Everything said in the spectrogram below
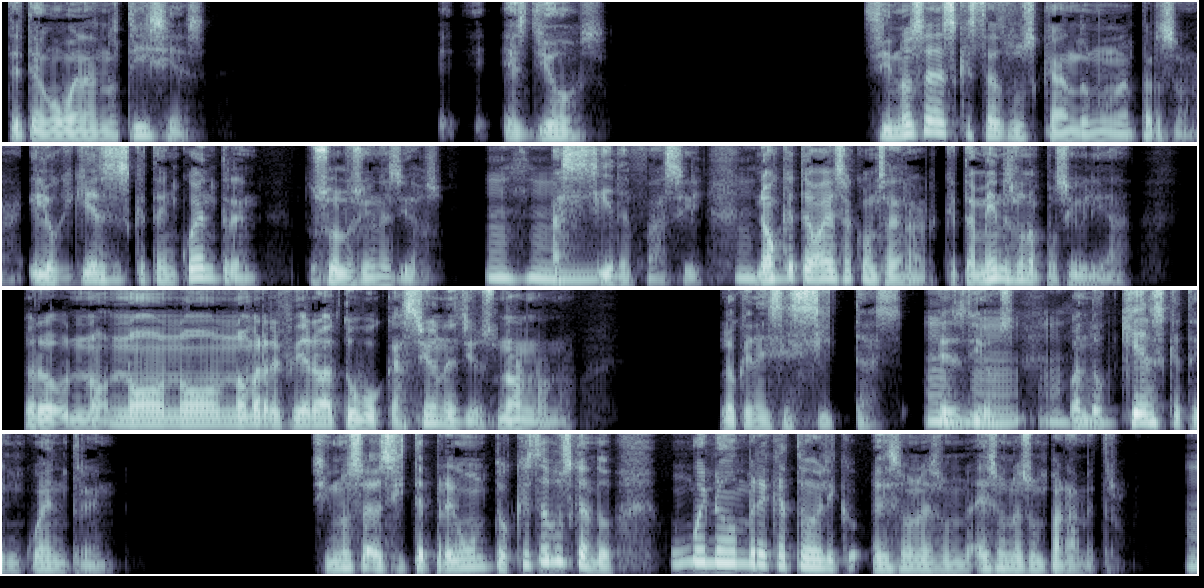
te tengo buenas noticias. E, es Dios. Si no sabes qué estás buscando en una persona y lo que quieres es que te encuentren, tu solución es Dios. Así de fácil. No que te vayas a consagrar, que también es una posibilidad. Pero no, no, no, no me refiero a tu vocación es Dios. No, no, no. Lo que necesitas es Dios. Cuando quieres que te encuentren, si no sabes, si te pregunto, ¿qué estás buscando? Un buen hombre católico. Eso no es un, eso no es un parámetro. Mm,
